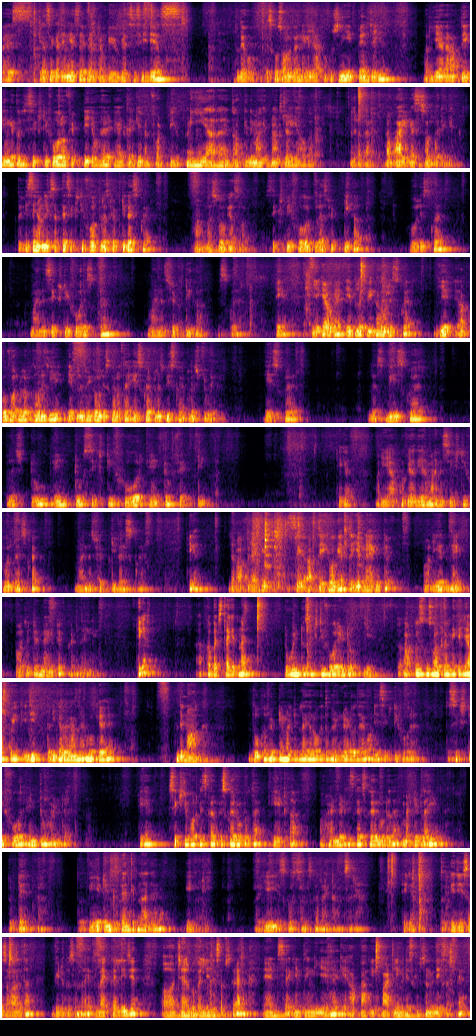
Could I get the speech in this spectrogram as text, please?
Guys कैसे करेंगे इसे? वेलकम टू यूपीएससी सीरियस तो देखो, इसको सॉल्व करने के लिए आपको कुछ नहीं, एक पेन चाहिए। और ये अगर आप देखेंगे तो ये सिक्सटी फोर और फिफ्टी जो है ऐड करके वन फोर्टी नहीं आ रहा है तो आपके दिमाग इतना तो चल गया होगा। मुझे पता है। अब आगे कैसे सॉल्व करेंगे? तो इसे हम लिख सकते हैं सिक्सटी फोर प्लस फिफ्टी का स्क्वायर हाँ बस हो गया solve sixty four plus fifty का whole square minus sixty four square minus fifty का स्क्वायर ठीक है? ये क्या हो गया? ए प्लस बी का होल स्क्वायर ये आपको फॉर्मूला पता होना चाहिए। ए प्लस बी का होल स्क्वायर होता है A square plus B square plus two A A square plus B square plus two into sixty four into fifty ठीक है? और ये आपको क्या दिया? माइनस सिक्सटी फोर का स्क्वायर माइनस फिफ्टी का स्क्वायर ठीक है? जब आप ब्रैकेट से आप देखोगे तो ये नेगेटिव और ये पॉजिटिव नेगेटिव कट जाएँगे। ठीक है? आपका बचता कितना है? Two into sixty four into ये। तो आपको इसको सॉल्व करने के लिए आपको एक इजी तरीका लगाना है, वो क्या है? दिमाग। दो का फिफ्टी मल्टीप्लाई करोगे तो हंड्रेड हो जाएगा और ये सिक्सटी फोर है। तो सिक्सटी फोर इंटू हंड्रेड ठीक है? सिक्सटी फोर किसका स्क्वायर रूट होता है? एट का। और हंड्रेड किसका स्क्वायर रूट होता है? मल्टीप्लाई है तो टेन का। तो एट इंटू टेन कितना आ जाएगा? एट्टी और यही इस क्वेश्चन का राइट आंसर है। ठीक है? तो इजी सा सवाल था। वीडियो पसंद आए तो लाइक कर लीजिए और चैनल को कर लीजिए सब्सक्राइब। एंड सेकंड थिंग ये है कि आप बाकी पार्ट लिंक डिस्क्रिप्शन में देख सकते हैं।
